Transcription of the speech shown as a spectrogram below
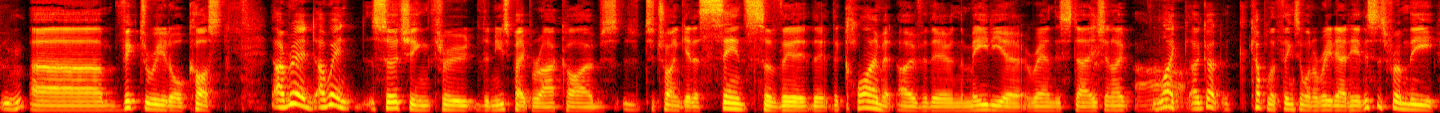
Mm-hmm. Um, victory at all costs. I read. I went searching through the newspaper archives to try and get a sense of the, the, the climate over there and the media around this stage. And I like. I got a couple of things I want to read out here. This is from the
